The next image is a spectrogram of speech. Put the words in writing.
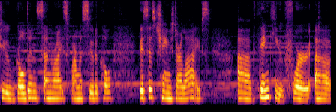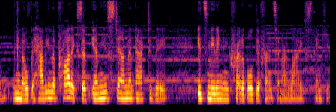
to Golden Sunrise Pharmaceutical. This has changed our lives. uh, thank you for uh, you know having the products of ImunStem and Aktiffvate. It's made an incredible difference in our lives. Thank you.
